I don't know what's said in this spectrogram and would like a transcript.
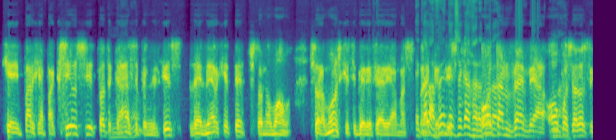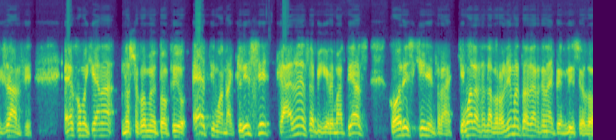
και υπάρχει απαξίωση, τότε ναι, κανένας ναι. επενδυτής δεν έρχεται στο νομό, στο νομό και στην περιφέρειά μας. Ε, καλά, φαίνεται ξεκάθαρα τώρα. Όταν βέβαια, όπως εδώ στην Ξάνθη, έχουμε και ένα νοσοκομείο το οποίο έτοιμο να κλείσει, κανένας επιχειρηματίας χωρίς κίνητρα. Και με όλα αυτά τα προβλήματα δεν έρθει να επενδύσει εδώ.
